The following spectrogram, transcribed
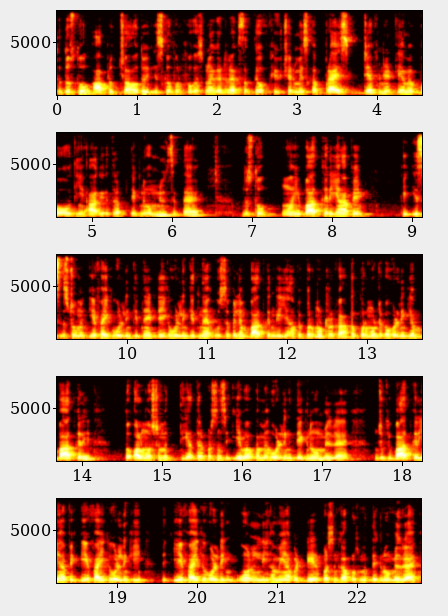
तो दोस्तों, आप लोग चाहो तो इसके ऊपर फोकस बनाकर रख सकते हो। फ्यूचर में इसका प्राइस डेफिनेटली हमें बहुत ही आगे की तरफ़ देखने को मिल सकता है। दोस्तों, वहीं बात करें यहाँ पे कि इस स्टॉक में एफआई की होल्डिंग कितने है डे की होल्डिंग कितना है, उससे पहले हम बात करेंगे यहाँ पे प्रमोटर का। तो प्रमोटर का होल्डिंग की हम बात करें तो ऑलमोस्ट हमें तिहत्तर परसेंट से एवब का हमें होल्डिंग देखने को मिल रहा है, जो कि बात करें यहाँ पे एफ़ आई की होल्डिंग की तो एफ़ आई की होल्डिंग ओनली हमें यहाँ पर डेढ़ परसेंट का अप्रोच में देखने को मिल रहा है,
